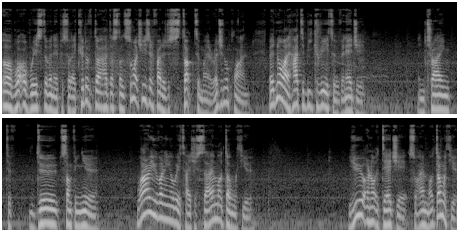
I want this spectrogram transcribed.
Oh, what a waste of an episode. I could have had this done so much easier if I had just stuck to my original plan. But no, I had to be creative and edgy and trying do something new. Why are you running away, Taishi? I am not done with you. You are not dead yet, so I am not done with you.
